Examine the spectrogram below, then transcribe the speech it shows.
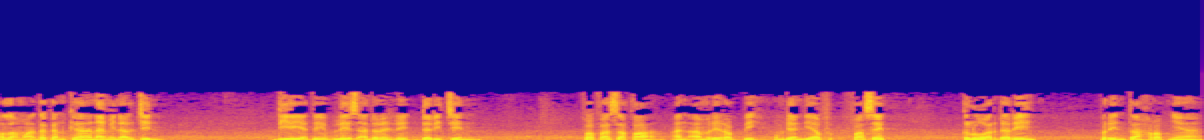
Allah mengatakan kana minal jin dia yaitu iblis adalah dari jin. Fafasaqa an amri rabbih. Kemudian dia fasik keluar dari perintah Rabbnya.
